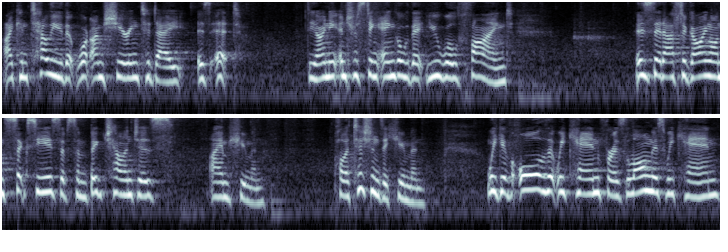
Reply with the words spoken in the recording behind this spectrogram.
I can tell you that what I'm sharing today is it. The only interesting angle that you will find is that after going on six years of some big challenges, I am human. Politicians are human. We give all that we can for as long as we can,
